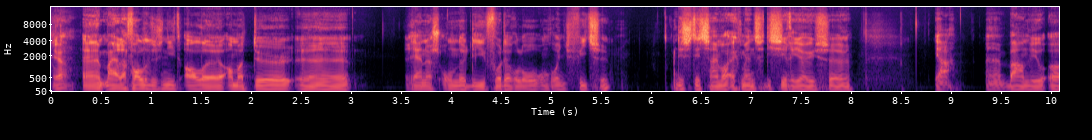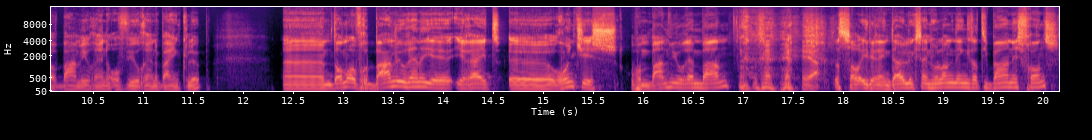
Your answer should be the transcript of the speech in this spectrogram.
Ja. Uh, maar daar vallen dus niet alle amateur renners onder die voor de rol een rondje fietsen. Dus dit zijn wel echt mensen die serieus ja, baanwiel, baanwielrennen of wielrennen bij een club. Um, dan over het baanwielrennen. Je, je rijdt uh, rondjes op een baanwielrenbaan. ja. Dat zal iedereen duidelijk zijn. Hoe lang denk je dat die baan is, Frans?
